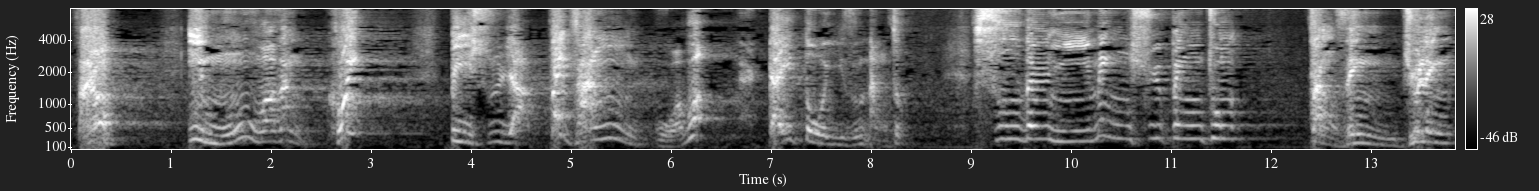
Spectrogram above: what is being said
三兄，一目无人可以，必须要百战过我，该多一日难走。死得你们须兵中，张人决令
